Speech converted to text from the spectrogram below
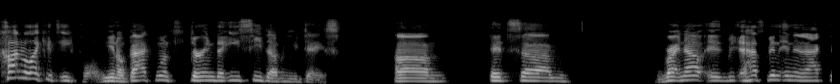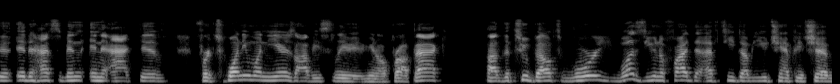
kind of like it's equal. You know, back once during the ECW days. Um, it's um right now it, it has been inactive. It has been inactive for 21 years. Obviously, you know, brought back. Uh, the two belts were was unified. The FTW Championship,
